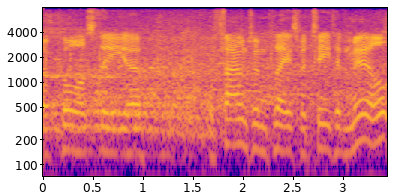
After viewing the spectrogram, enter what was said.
Of course, the, uh, the fountain plays for Teton Mill.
